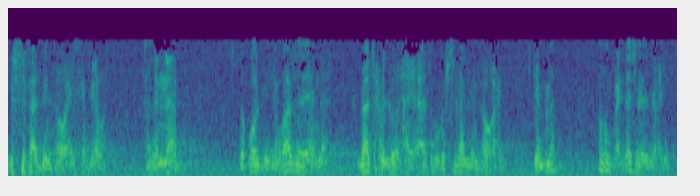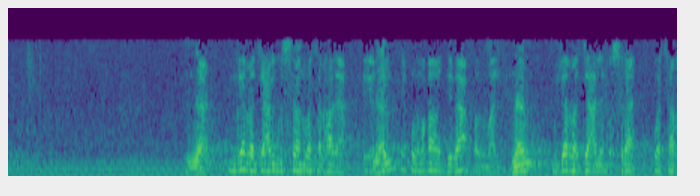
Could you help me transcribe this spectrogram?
يستفاد من فوائد كبيرة. هذا الناب يقول بجوازه لأنه ما تحله الحياة ويستفاد من فوائد جمة وهو ليس بالبعيد نعم. مجرد جعل النصران وتر هذا نعم. يقول مقام الدباع قول المؤلف نعم. مجرد جعل النصران وتر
